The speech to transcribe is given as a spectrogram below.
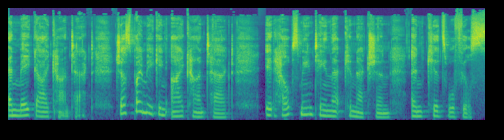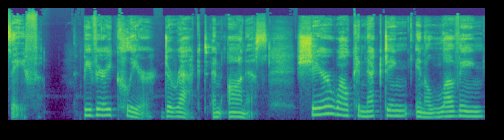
and make eye contact. Just by making eye contact, it helps maintain that connection, and kids will feel safe. Be very clear, direct, and honest. Share while connecting in a loving,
